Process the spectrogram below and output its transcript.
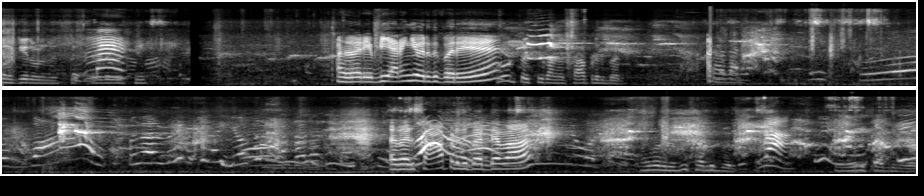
நிற்கிது விழுந்துச்சு அது வேறு எப்படி இறங்கி வருது பாரு. சாப்பிடுது பாரு. அது வேறு சாப்பிடுது பாரு தேவா சாப்பிடுது பாரு எப்படி சாப்பிடுது பாரு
